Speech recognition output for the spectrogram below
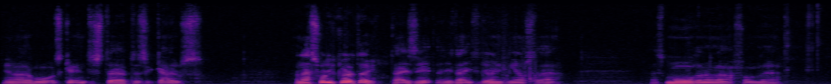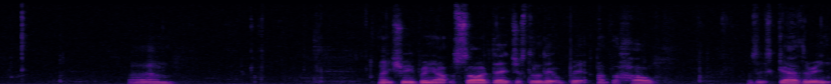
You know, the water's getting disturbed as it goes. And that's all you've got to do. That is it. You don't need to do anything else to that. That's more than enough on there. Um, make sure you bring it up the side there just a little bit up the hole as it's gathering.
